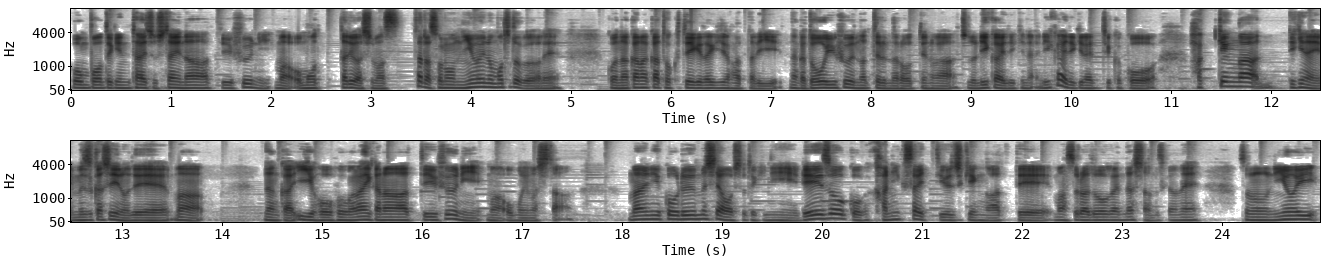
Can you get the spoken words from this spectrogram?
根本的に対処したいなっていうふうに、まあ思ったりはします。ただその匂いの元とかがね、こうなかなか特定できなかったり、なんかどういう風になってるんだろうっていうのがちょっと理解できない。理解できないっていうかこう、発見ができない、難しいので、まあ、なんかいい方法がないかなっていう風に、まあ思いました。前にこうルームシェアをした時に冷蔵庫が蚊に臭いっていう事件があって、まあそれは動画に出したんですけどね。その匂い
